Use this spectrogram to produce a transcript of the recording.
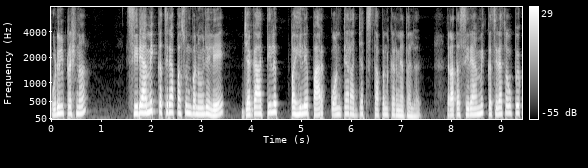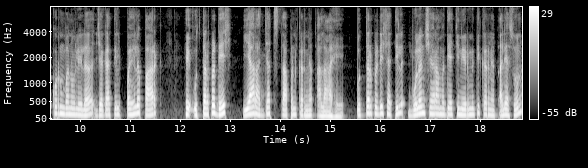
पुढील प्रश्न सिरॅमिक कचऱ्यापासून बनवलेले जगातील पहिले पार्क कोणत्या राज्यात स्थापन करण्यात आलं? तर आता सिरॅमिक कचऱ्याचा उपयोग करून बनवलेलं जगातील पहिलं पार्क हे उत्तर प्रदेश या राज्यात स्थापन करण्यात आलं आहे. उत्तर प्रदेशातील बुलंद शहरामध्ये याची निर्मिती करण्यात आली असून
